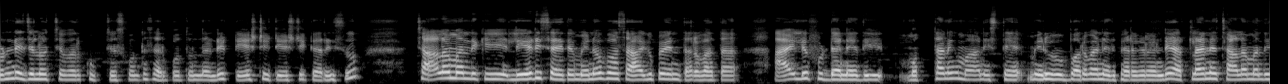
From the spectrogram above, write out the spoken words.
రెండు ఎజలు వచ్చే వరకు కుక్ చేసుకుంటే సరిపోతుందండి. Tasty tasty curries. చాలామందికి లేడీస్ అయితే మెనోపాస్ ఆగిపోయిన తర్వాత ఆయిలీ ఫుడ్ అనేది మొత్తానికి మానిస్తే మీరు బరువు అనేది పెరగరండి. అట్లానే చాలామంది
